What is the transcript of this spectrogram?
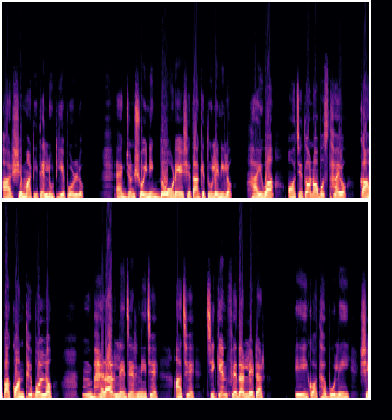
আর সে মাটিতে লুটিয়ে পড়ল। একজন সৈনিক দৌড়ে এসে তাকে তুলে নিল। হাইওয়া অচেতন অবস্থায়ও কাঁপা কণ্ঠে বলল ভেড়ার লেজের নিচে আছে চিকেন ফেদার লেটার। এই কথা বলেই সে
